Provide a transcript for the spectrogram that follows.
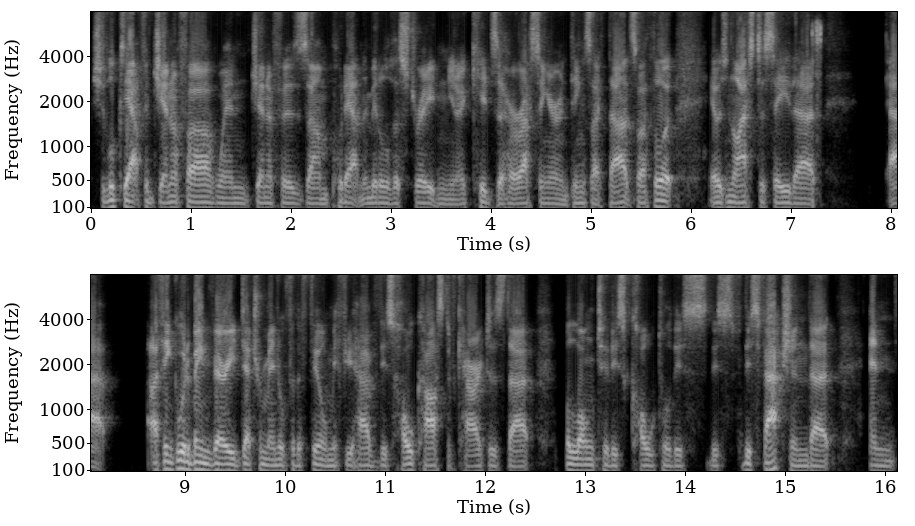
She looks out for Jennifer when Jennifer's um, put out in the middle of the street and, you know, kids are harassing her and things like that. So I thought it was nice to see that. Uh, I think it would have been very detrimental for the film if you have this whole cast of characters that belong to this cult or this this this faction that and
